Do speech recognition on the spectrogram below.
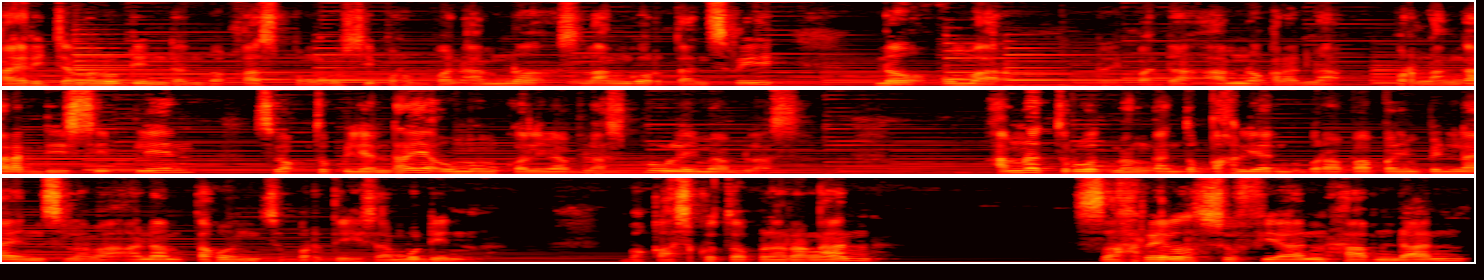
Khairi Jamaluddin dan bekas pengurusi perhubungan AMNO Selangor Tan Sri No Umar daripada AMNO karena perlanggaran disiplin sewaktu pilihan raya umum ke-15 Pro 15. AMNO turut menggantung keahlian beberapa pemimpin lain selama enam tahun seperti Hisamuddin, bekas Ketua Penerangan, Sahril Sufian Hamdan,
